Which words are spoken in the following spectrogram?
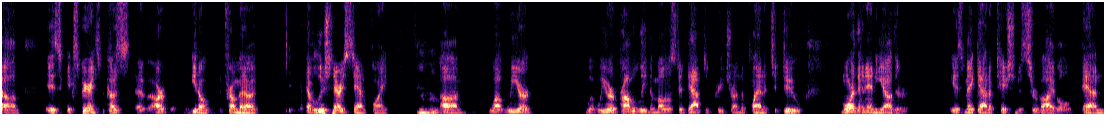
um, is experience because uh, our, you know, from a evolutionary standpoint, mm-hmm. um, what we are what we are probably the most adapted creature on the planet to do more than any other is make adaptation to survival and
